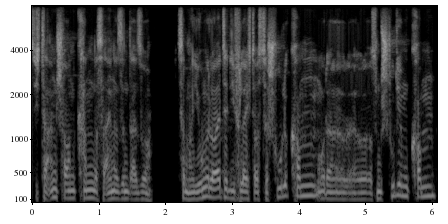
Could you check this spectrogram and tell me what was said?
sich da anschauen kann. Das eine sind also, ich sag mal, junge Leute, die vielleicht aus der Schule kommen oder, oder aus dem Studium kommen,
